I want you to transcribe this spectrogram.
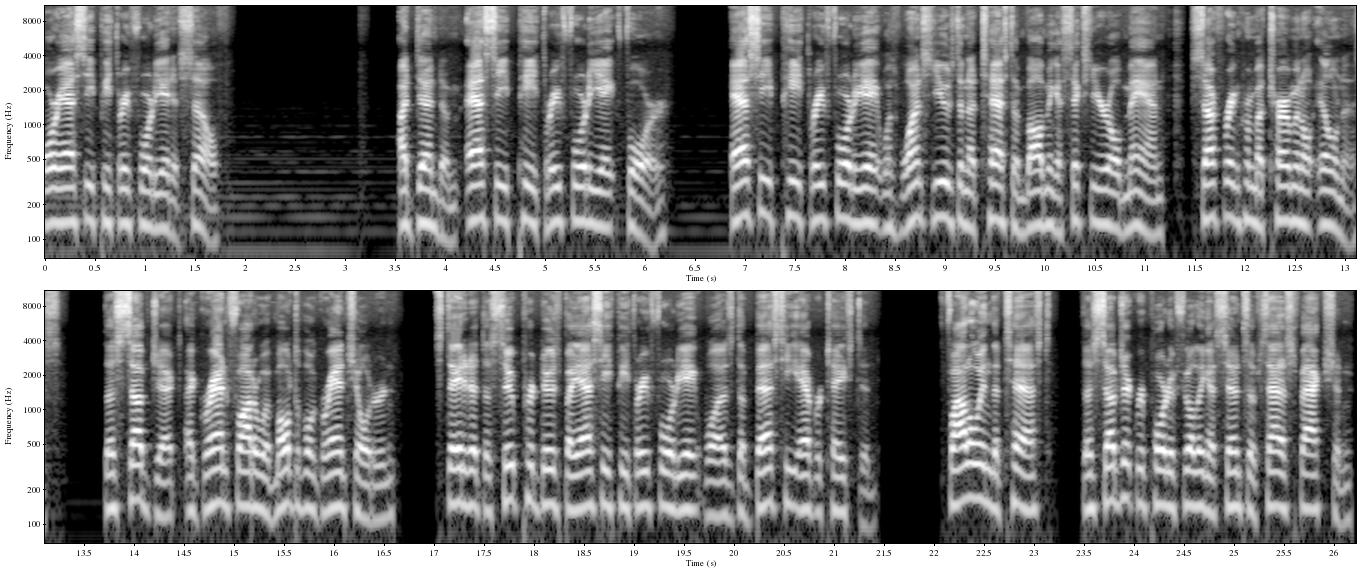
or SCP-348 itself. Addendum SCP-348-4 SCP-348 was once used in a test involving a 60-year-old man suffering from a terminal illness. The subject, a grandfather with multiple grandchildren, stated that the soup produced by SCP-348 was the best he ever tasted. Following the test, the subject reported feeling a sense of satisfaction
